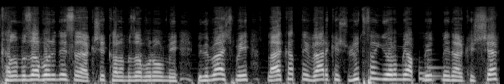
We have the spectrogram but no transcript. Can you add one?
Kanalımıza abone değilseniz arkadaşlar kanalımıza abone olmayı, bildirim açmayı, like atmayı ve arkadaşlar lütfen yorum yapmayı unutmayın arkadaşlar.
